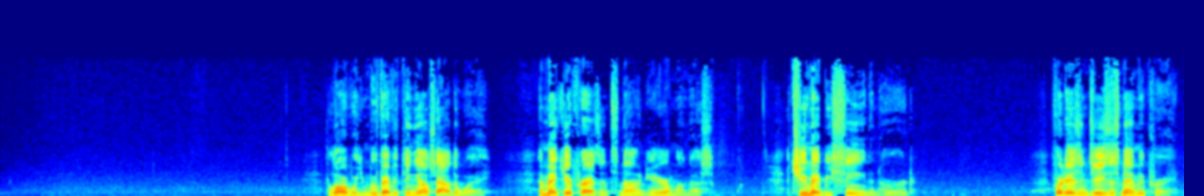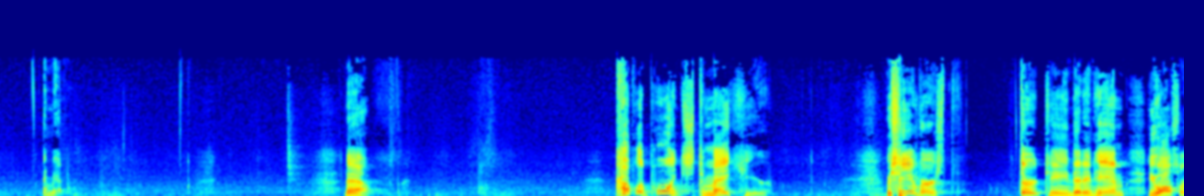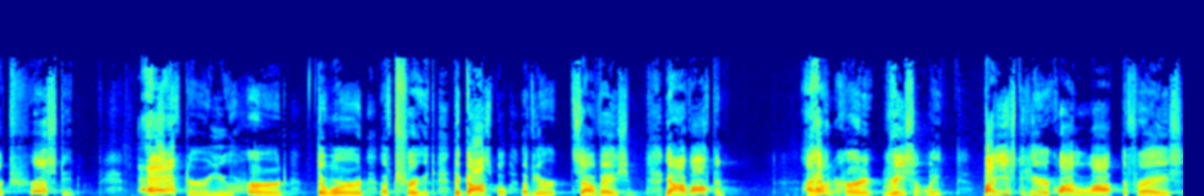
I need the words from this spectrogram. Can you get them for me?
Lord, will you move everything else out of the way and make your presence known here among us, that you may be seen and heard. For it is in Jesus' name we pray. Amen. Now, a couple of points to make here. We see in verse 13 that in him you also trusted after you heard the word of truth, the gospel of your salvation. Yeah, I've often, I haven't heard it recently, but I used to hear quite a lot the phrase,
